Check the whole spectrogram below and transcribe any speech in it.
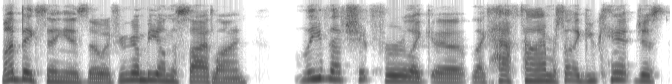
My big thing is though, if you're gonna be on the sideline, leave that shit for like uh like halftime or something. Like, you can't just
